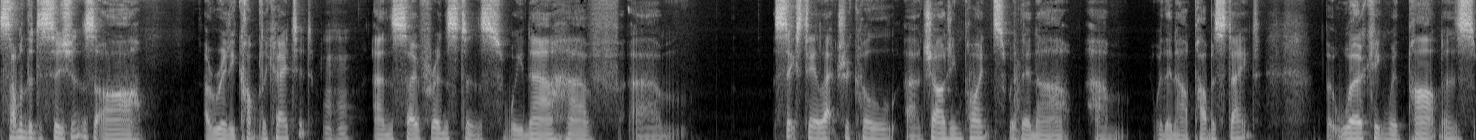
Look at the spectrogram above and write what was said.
some of the decisions are are really complicated. Mm-hmm. And so, for instance, we now have um, 60 electrical uh, charging points within our um, within our pub estate, but working with partners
